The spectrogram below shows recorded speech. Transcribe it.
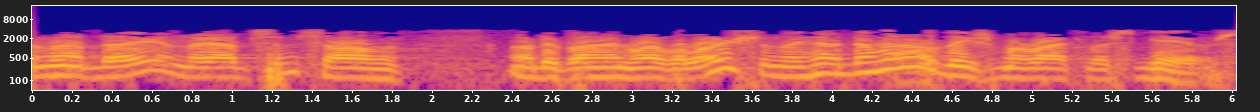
And that day, in the absence of a divine revelation, they had to have these miraculous gifts.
